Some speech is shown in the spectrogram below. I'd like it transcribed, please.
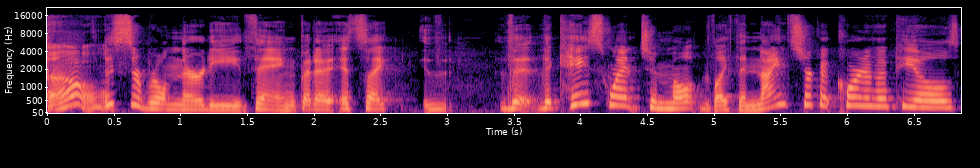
Oh, This is a real nerdy thing, but uh, it's like the, the case went to mul- like the Ninth Circuit Court of Appeals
